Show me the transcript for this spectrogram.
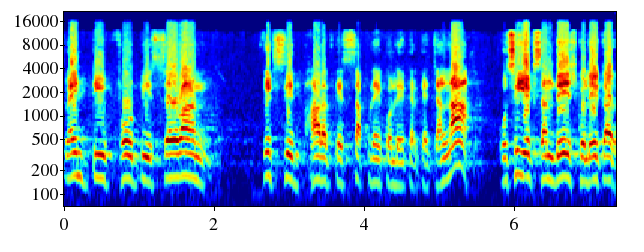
2047 विकसित भारत के सपने को लेकर के चलना उसी एक संदेश को लेकर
